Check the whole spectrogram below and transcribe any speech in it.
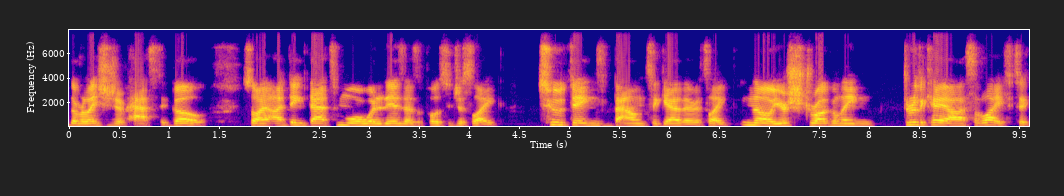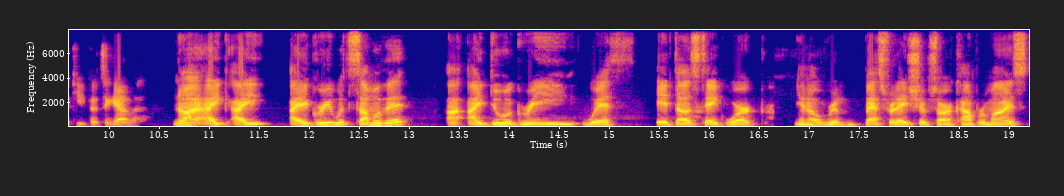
the relationship has to go. So I, I think that's more what it is as opposed to just like two things bound together. It's like no, you're struggling through the chaos of life to keep it together. no i i i agree with some of it i, I do agree with it does take work you know re- best relationships are a compromise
